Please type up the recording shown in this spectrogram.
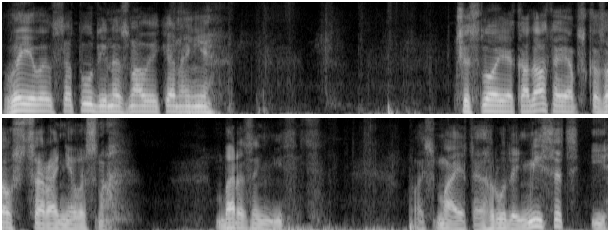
виявився тут і не знав, яке нині число яка дата, я б сказав, що це рання весна. Березень місяць. Ось маєте грудень місяць і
